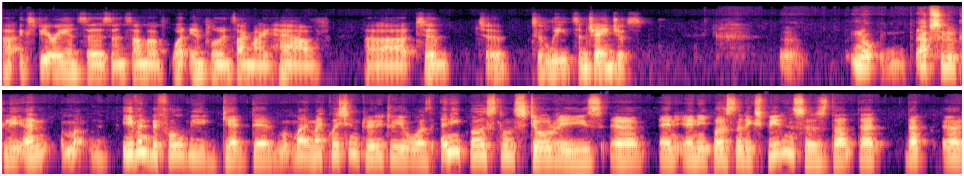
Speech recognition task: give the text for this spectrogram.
uh, experiences and some of what influence i might have uh, to to to lead some changes uh, no absolutely and even before we get there my, my question really to you was any personal stories uh, any, any personal experiences that that that uh,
